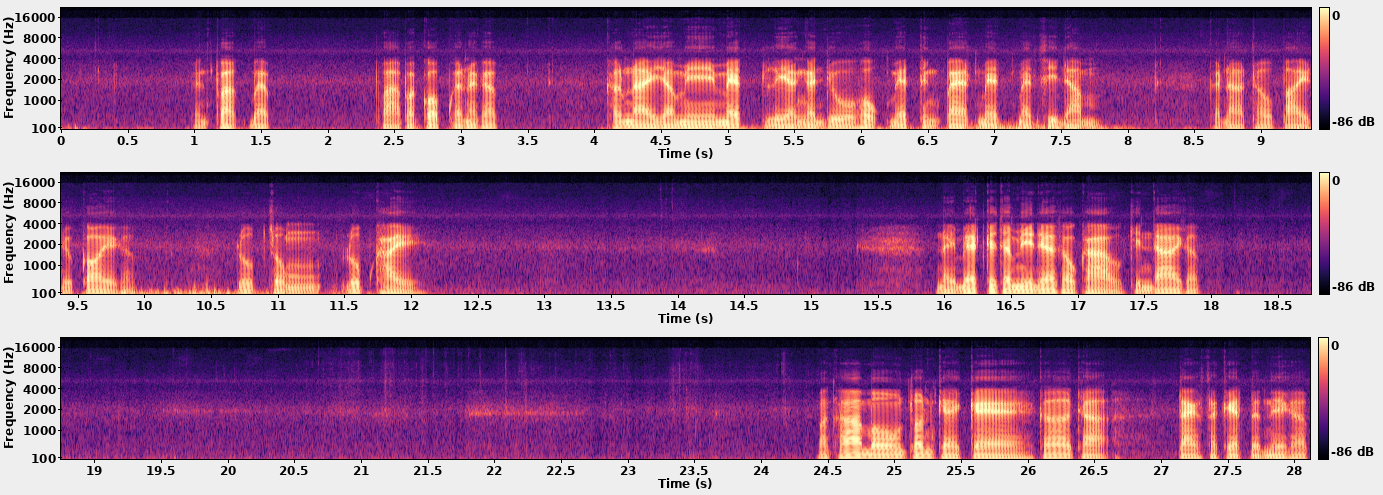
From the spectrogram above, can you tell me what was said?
ๆ เป็นฝักแบบฝาประกบกันนะครับ ข้างในจะมีเม็ดเรียงกันอยู่หกเม็ดถึงแปดเม็ด เม็ดสีดำขนาดเท่าปลายนิ้วก้อยครับ รูปทรงรูปไข่ ในเม็ดก็จะมีเนื้อขาวๆกินได้ครับ มะค่าโมงต้นแก่ๆก็จะแตกสะเก็ดแบบนี้ครับ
